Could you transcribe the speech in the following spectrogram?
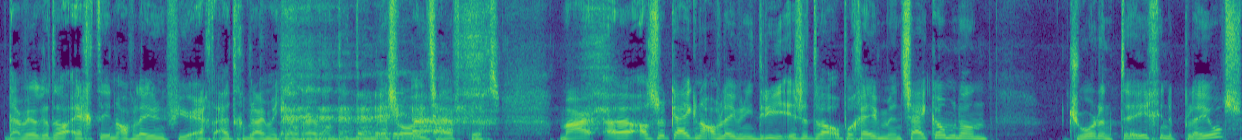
Daar wil ik het wel echt in aflevering 4 echt uitgebreid met je over hebben, want die doen best wel iets heftigs. Maar uh, als we kijken naar aflevering 3, is het wel op een gegeven moment... Zij komen dan Jordan tegen in de playoffs.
